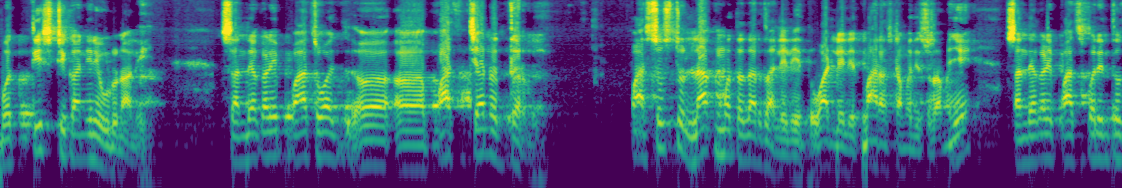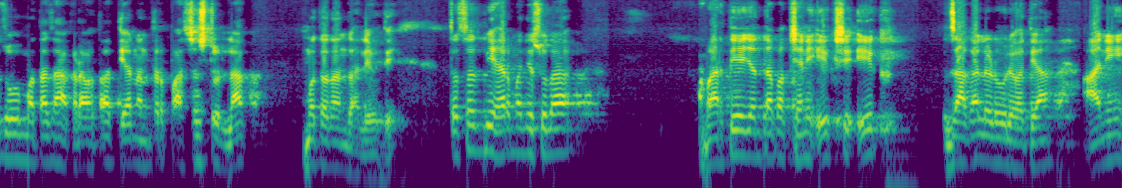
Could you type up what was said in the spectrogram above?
बत्तीस ठिकाणी निवडून आले. संध्याकाळी पाच वाज पाचच्या नंतर पासष्ट लाख मतदार झालेले आहेत वाढलेले आहेत महाराष्ट्रामध्ये सुद्धा. म्हणजे संध्याकाळी पाच पर्यंत जो मताचा आकडा होता त्यानंतर पासष्ट लाख मतदान झाले होते. तसंच बिहारमध्ये सुद्धा भारतीय जनता पक्षाने एकशे एक जागा लढवल्या होत्या आणि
